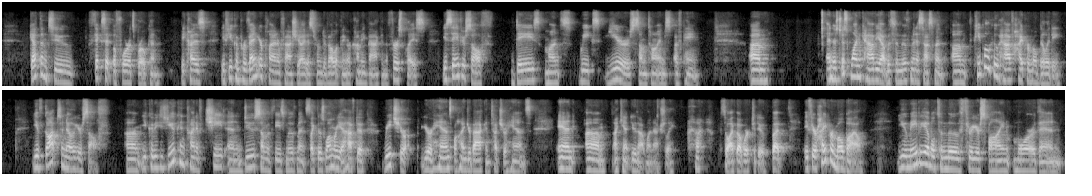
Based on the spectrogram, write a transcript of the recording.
get them to fix it before it's broken. Because if you can prevent your plantar fasciitis from developing or coming back in the first place, you save yourself days, months, weeks, years sometimes of pain. Um, and there's just one caveat with the movement assessment. Um, people who have hypermobility, you've got to know yourself. Um, you could because you can kind of cheat and do some of these movements. Like there's one where you have to reach your your hands behind your back and touch your hands, and um, I can't do that one actually. so I've got work to do. But if you're hypermobile, you may be able to move through your spine more than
